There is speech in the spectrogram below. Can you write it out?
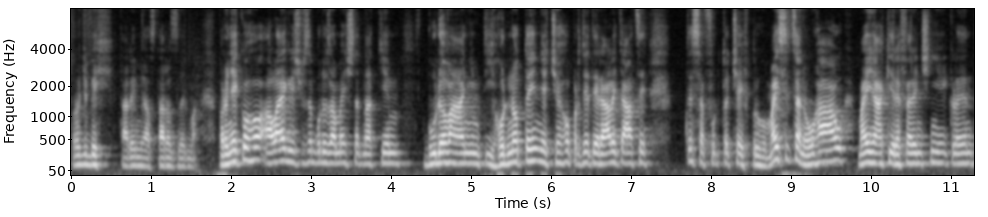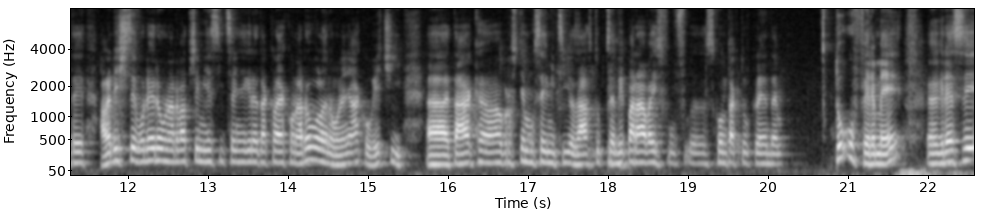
proč bych tady měl starost s lidma. Pro někoho ale, když se budu zamýšlet nad tím budováním té hodnoty něčeho, protože ty realitáci ty se furt točí v kruhu. Mají sice know-how, mají nějaký referenční klienty, ale když si odjedou na dva, tři měsíce někde takhle jako na dovolenou, na nějakou větší, eh, tak eh, prostě musí mít svého zástupce, vypadávají z, kontaktu s klientem. Tu u firmy, eh, kde si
